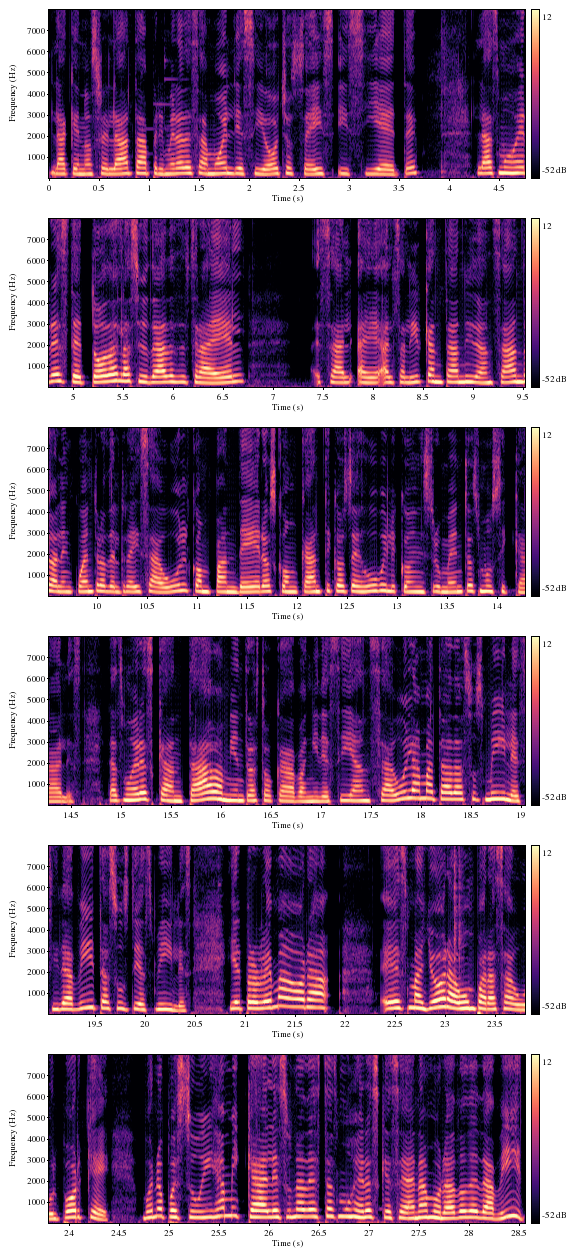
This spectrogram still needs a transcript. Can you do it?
la que nos relata Primera de Samuel 18, 6 y 7. Las mujeres de todas las ciudades de Israel eh, al salir cantando y danzando al encuentro del rey Saúl con panderos, con cánticos de júbilo y con instrumentos musicales. Las mujeres cantaban mientras tocaban y decían, Saúl ha matado a sus miles y David a sus diez miles. Y el problema ahora es mayor aún para Saúl. ¿Por qué? Bueno, pues su hija Mical es una de estas mujeres que se ha enamorado de David.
